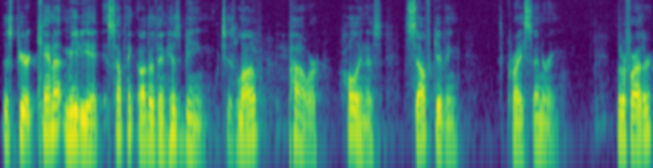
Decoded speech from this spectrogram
The Spirit cannot mediate something other than His being, which is love, power, holiness, self giving, Christ centering. A little farther,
